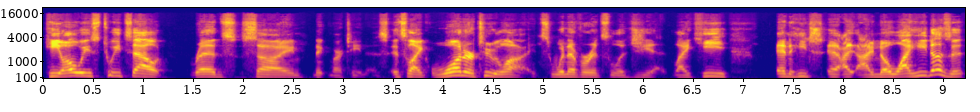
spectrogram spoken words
He always tweets out Reds sign Nick Martinez. It's like one or two lines whenever it's legit. Like he and he's I, I know why he does it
